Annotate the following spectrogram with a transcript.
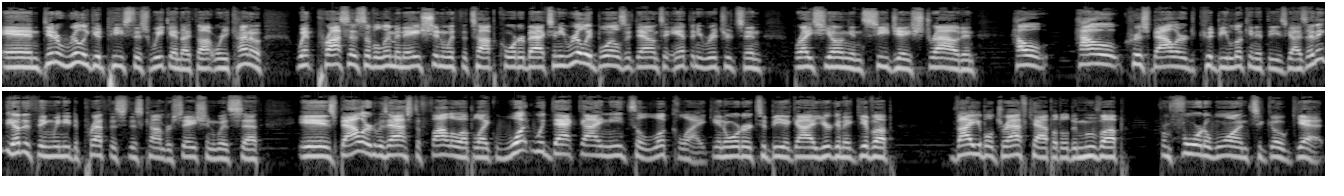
and did a really good piece this weekend, I thought, where he kind of went process of elimination with the top quarterbacks, and he really boils it down to Anthony Richardson, Bryce Young, and C.J. Stroud, and how how Chris Ballard could be looking at these guys. I think the other thing we need to preface this conversation with, Seth, is Ballard was asked to follow up, like, what would that guy need to look like in order to be a guy you're going to give up valuable draft capital to move up from four to one to go get?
